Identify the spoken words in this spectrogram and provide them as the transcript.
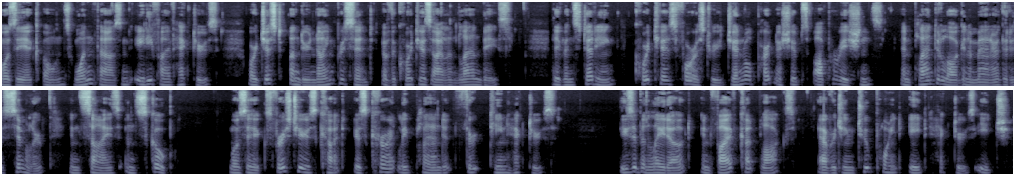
Mosaic owns 1,085 hectares, or just under 9% of the Cortes Island land base. They've been studying Cortes Forestry General Partnership's operations and plan to log in a manner that is similar in size and scope. Mosaic's first year's cut is currently planned at 13 hectares. These have been laid out in five cut blocks, averaging 2.8 hectares each.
